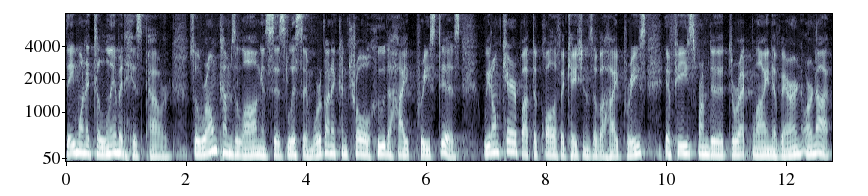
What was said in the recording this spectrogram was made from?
they wanted to limit his power. So Rome comes along and says, listen, we're going to control who the high priest is. We don't care about the qualifications of a high priest, if he's from the direct line of Aaron or not.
